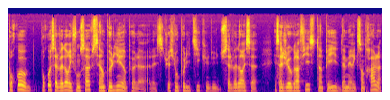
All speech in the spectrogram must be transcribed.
Pourquoi, Salvador ils font ça? C'est un peu lié un peu à la, situation politique du, Salvador et sa, géographie. C'est un pays d'Amérique centrale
